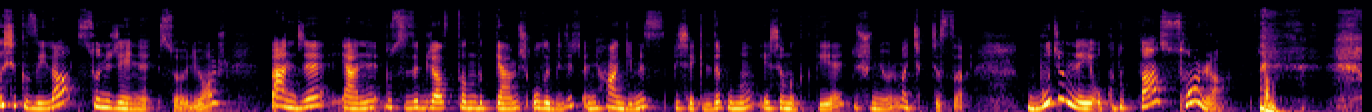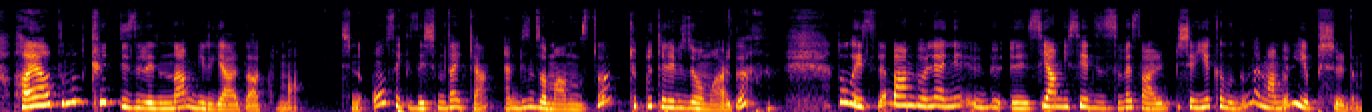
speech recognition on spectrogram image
ışık hızıyla söneceğini söylüyor. Bence yani bu size biraz tanıdık gelmiş olabilir. Hani hangimiz bir şekilde bunu yaşamadık diye düşünüyorum açıkçası. Bu cümleyi okuduktan sonra hayatımın kült dizilerinden biri geldi aklıma. Şimdi 18 yaşımdayken yani bizim zamanımızda tüplü televizyon vardı. Dolayısıyla ben böyle hani e, CNBC dizisi vesaire bir şey yakaladığımda hemen böyle yapışırdım.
